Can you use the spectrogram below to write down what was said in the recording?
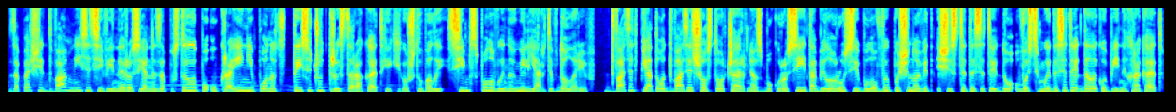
За перші два місяці війни росіяни запустили по Україні понад 1300 ракет, які коштували 7,5 мільярдів доларів. 25-26 червня з боку Росії та Білорусі було випущено від 60 до 80 далекобійних ракет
